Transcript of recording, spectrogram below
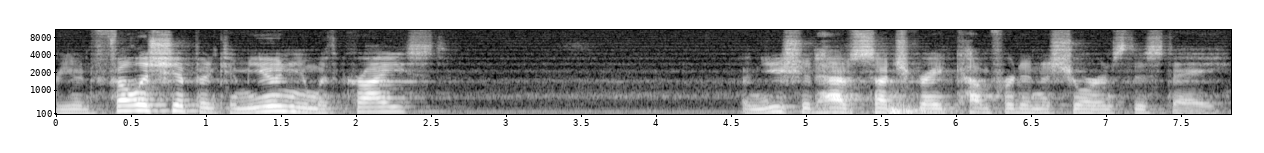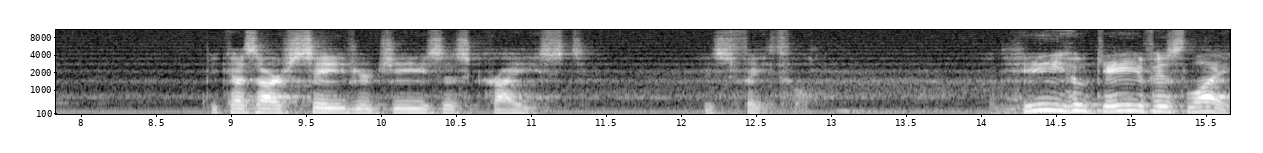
Are you in fellowship and communion with Christ? Then you should have such great comfort and assurance this day because our Savior Jesus Christ is faithful. And He who gave his life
